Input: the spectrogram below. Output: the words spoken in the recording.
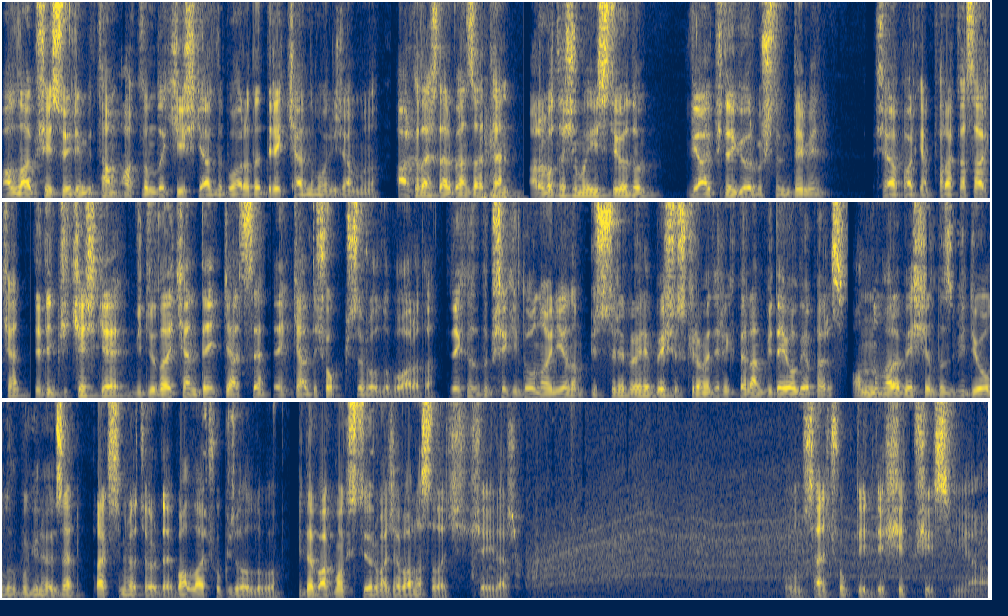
Vallahi bir şey söyleyeyim mi? Tam aklımdaki iş geldi bu arada. Direkt kendim oynayacağım bunu. Arkadaşlar ben zaten araba taşımayı istiyordum. VIP'de görmüştüm demin şey yaparken para kasarken dedim ki keşke videodayken denk gelse. Denk geldi çok güzel oldu bu arada. Direkt hızlı bir şekilde onu oynayalım. Üstüne böyle 500 kilometrelik falan bir de yol yaparız. 10 numara 5 yıldız video olur bugüne özel. Truck Simulator'da. Vallahi çok güzel oldu bu. Bir de bakmak istiyorum acaba nasıl aç şeyler. Oğlum sen çok deli dehşet bir şeysin ya.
